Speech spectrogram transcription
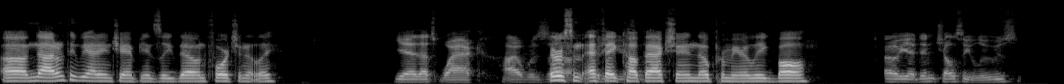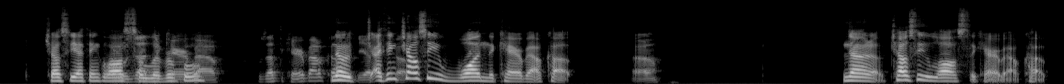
Um, no, I don't think we had any Champions League though, unfortunately. Yeah, that's whack. I was. There uh, was some FA Cup some- action, no Premier League ball. Oh yeah, didn't Chelsea lose? Chelsea, I think, lost to Liverpool. Was that the Carabao Cup? No, I think Cup? Chelsea won the Carabao Cup. Oh, No, no, Chelsea lost the Carabao Cup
